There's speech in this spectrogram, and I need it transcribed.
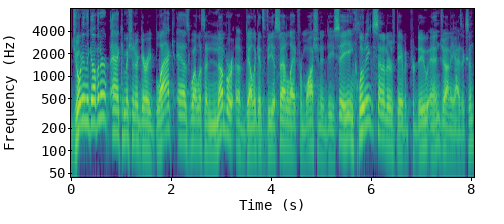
Joining the governor, and Commissioner Gary Black, as well as a number of delegates via satellite from Washington, D.C., including Senators David Perdue and Johnny Isakson.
